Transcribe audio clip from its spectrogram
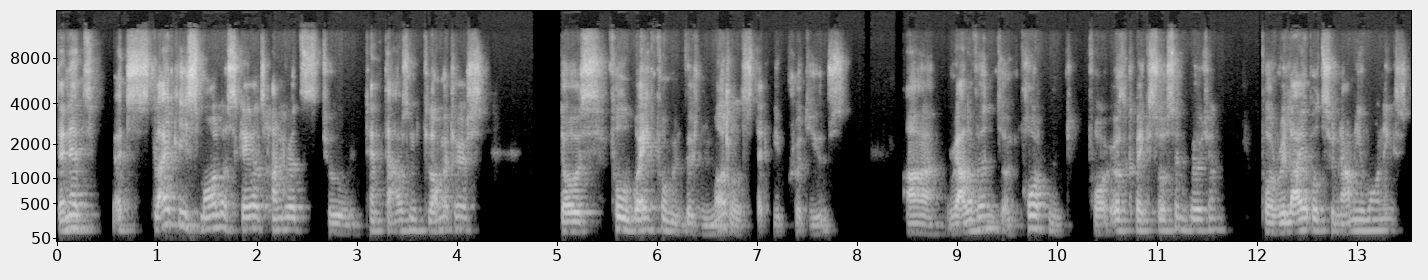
Then at, at slightly smaller scales, hundreds to 10,000 kilometers, those full waveform inversion models that we produce are relevant, or important for earthquake source inversion, for reliable tsunami warnings,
